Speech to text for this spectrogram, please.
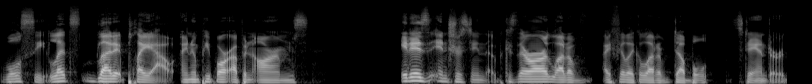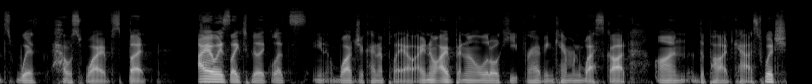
we'll see. Let's let it play out. I know people are up in arms. It is interesting though, because there are a lot of, I feel like a lot of double standards with housewives, but I always like to be like, let's, you know, watch it kind of play out. I know I've been on a little heat for having Kameron Westcott on the podcast, which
